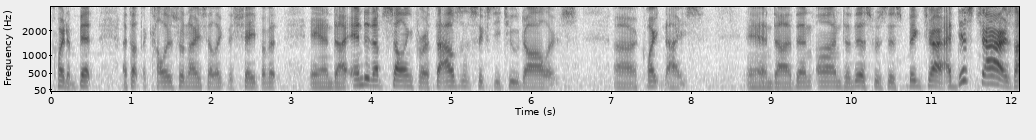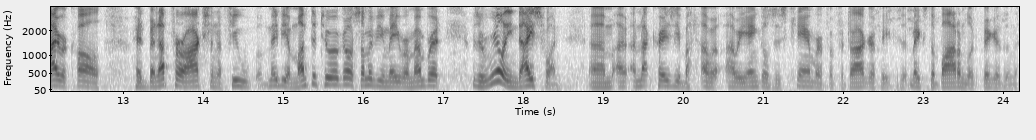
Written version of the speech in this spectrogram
quite a bit. I thought the colors were nice. I liked the shape of it. And uh, ended up selling for $1,062. quite nice. And then on to this was this big jar. this jar, as I recall, had been up for auction a few, maybe a month or two ago. Some of you may remember it. It was a really nice one. Um, I, am not crazy about how, how he angles his camera for photography because it makes the bottom look bigger than the,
